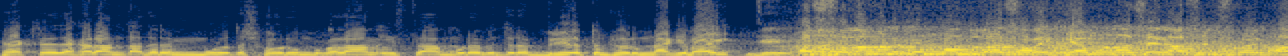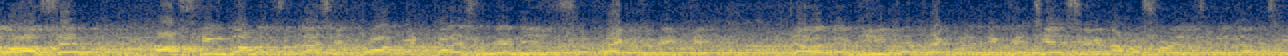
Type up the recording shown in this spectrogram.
ফ্যাক্টরি দেখালাম তাদের মূলত শোরুম করলাম ইসলামপুরের ভিতরে বৃহত্তম শোরুম নাকি ভাই? জি। আসসালামু আলাইকুম বন্ধুরা সবাই কেমন আছেন? আছেন সবাই ভালো আছেন? আজ কিন্তু আমরা চলে আসি টপ এড কালেকশনের নিজস্ব ফ্যাক্টরিতে যারা ডিজিটাল ফ্যাক্টরি দেখতে চেয়েছিলেন আমরা সরাসরি চলে যাচ্ছি।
